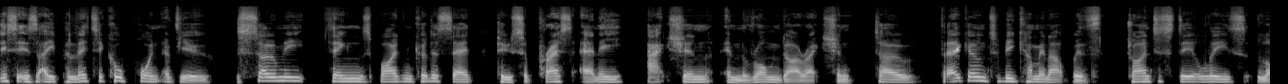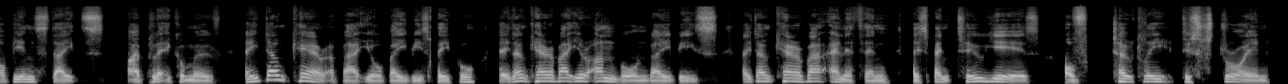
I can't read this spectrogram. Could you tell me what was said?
This is a political point of view. So many things Biden could have said to suppress any action in the wrong direction. So they're going to be coming up with trying to steal these lobbying states by a political move. They don't care about your babies, people. They don't care about your unborn babies. They don't care about anything. They spent two years of totally destroying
